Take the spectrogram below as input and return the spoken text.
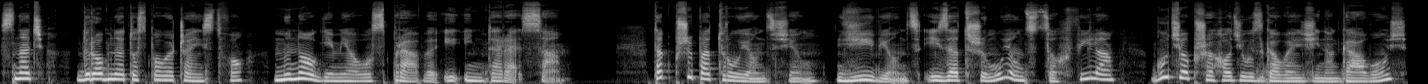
Snać drobne to społeczeństwo – mnogie miało sprawy i interesa. Tak przypatrując się, dziwiąc i zatrzymując co chwila, Gucio przechodził z gałęzi na gałąź,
